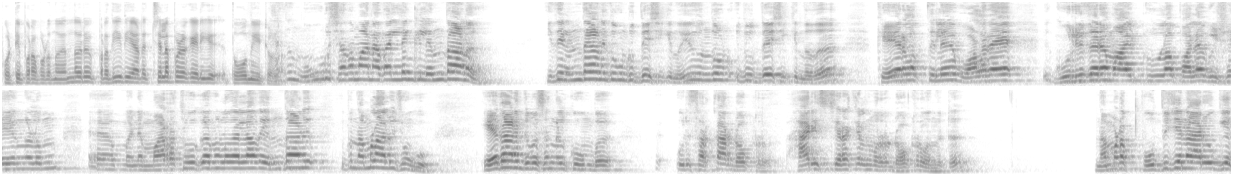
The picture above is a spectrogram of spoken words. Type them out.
പൊട്ടിപ്പുറപ്പെടുന്നു എന്നൊരു പ്രതീതിയാണ് ചിലപ്പോഴൊക്കെ എനിക്ക് തോന്നിയിട്ടുള്ളത്. അത് നൂറ് ശതമാനം അതല്ലെങ്കിൽ എന്താണ്? ഇത് എന്താണ് ഇതുകൊണ്ട് ഉദ്ദേശിക്കുന്നത്? ഇത് എന്തോ ഇത് ഉദ്ദേശിക്കുന്നത്? കേരളത്തിലെ വളരെ ഗുരുതരമായിട്ടുള്ള പല വിഷയങ്ങളും പിന്നെ മറച്ചു വെക്കുക എന്നുള്ളതല്ലാതെ എന്താണ്? ഇപ്പം നമ്മൾ ആലോചിച്ച് നോക്കൂ. ഏതാനും ദിവസങ്ങൾക്ക് മുമ്പ് ഒരു സർക്കാർ ഡോക്ടർ ഹാരിസ് ചിറക്കൽ എന്ന് പറഞ്ഞ ഡോക്ടർ വന്നിട്ട് നമ്മുടെ പൊതുജനാരോഗ്യ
